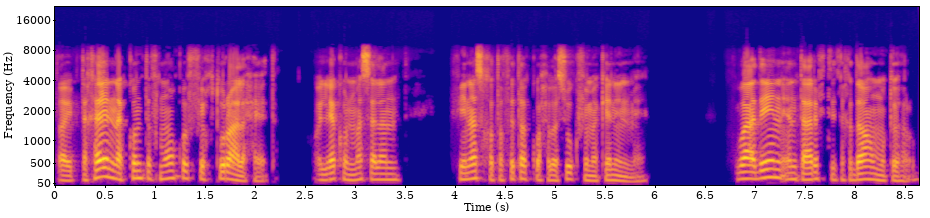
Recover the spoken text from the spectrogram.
طيب تخيل إنك كنت في موقف فيه خطورة على حياتك وليكن مثلا في ناس خطفتك وحبسوك في مكان ما. وبعدين أنت عرفت تخدعهم وتهرب.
